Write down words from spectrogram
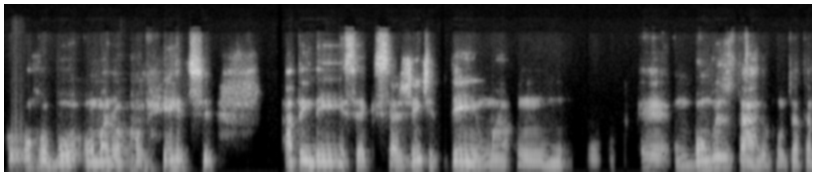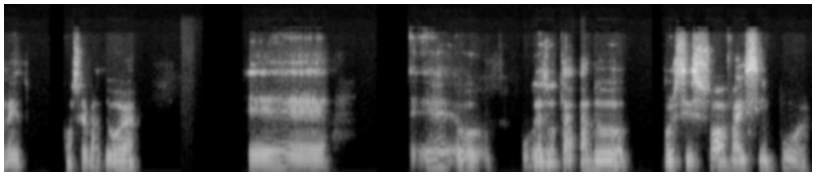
com o robô ou manualmente, a tendência é que se a gente tem uma, um, é, um bom resultado com o tratamento conservador, é, é, o resultado por si só vai se impor,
